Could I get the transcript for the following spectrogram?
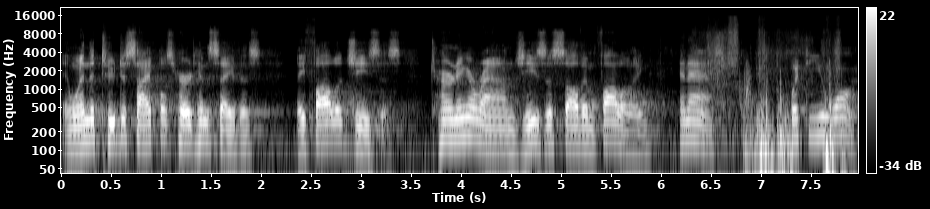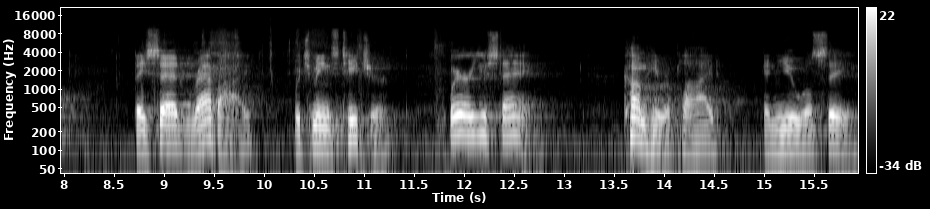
And when the two disciples heard him say this, they followed Jesus. Turning around, Jesus saw them following and asked, What do you want? They said, Rabbi, which means teacher, where are you staying? Come, he replied, and you will see.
